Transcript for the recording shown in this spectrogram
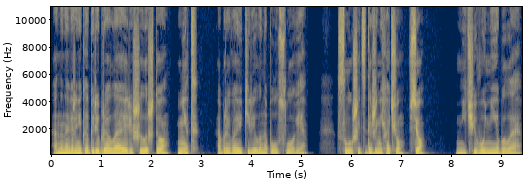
Она наверняка перебрала и решила, что... «Нет». Обрываю Кирилла на полусловие. «Слушать даже не хочу. Все. «Ничего не было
